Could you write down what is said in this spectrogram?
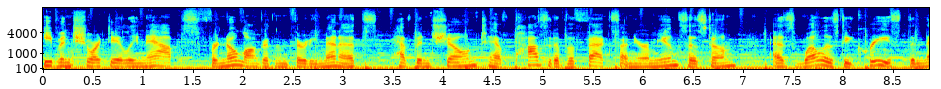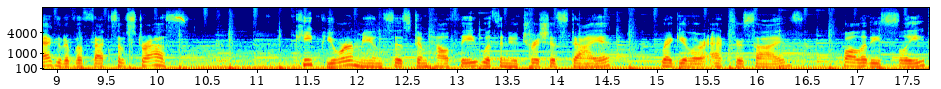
Even short daily naps for no longer than 30 minutes have been shown to have positive effects on your immune system as well as decrease the negative effects of stress. Keep your immune system healthy with a nutritious diet, regular exercise, quality sleep,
